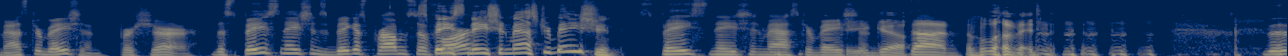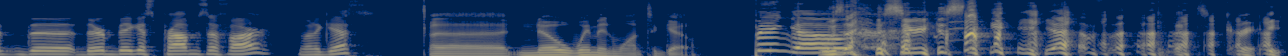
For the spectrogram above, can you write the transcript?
Masturbation, for sure. The Space Nation's biggest problem so Space far. Space Nation masturbation. Space Nation masturbation. You go. Done. I love it. the the their biggest problem so far. You want to guess? uh, no women want to go. Was that seriously? yep. That's great.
